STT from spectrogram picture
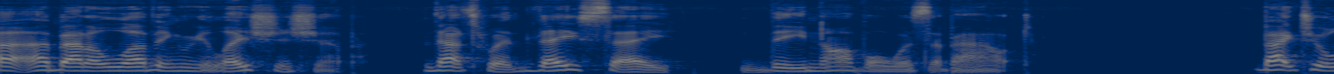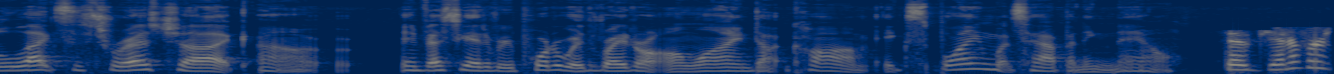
uh, about a loving relationship. That's what they say the novel was about. Back to Alexis Tereszcuk, uh, investigative reporter with RadarOnline.com. Explain what's happening now. So Jennifer's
